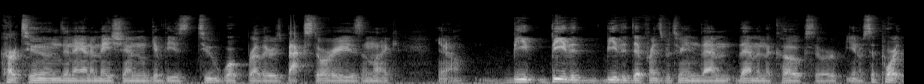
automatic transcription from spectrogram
cartoons and animation. Give these two Woke brothers backstories and like, you know, be be the be the difference between them them and the Kochs, or you know, support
